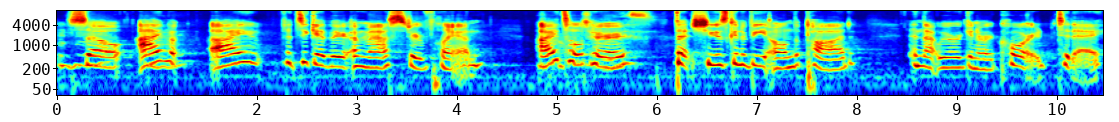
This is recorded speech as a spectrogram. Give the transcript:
Mm-hmm. So I'm, mm-hmm. I put together a master plan. I oh, told her that she was going to be on the pod and that we were going to record today.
